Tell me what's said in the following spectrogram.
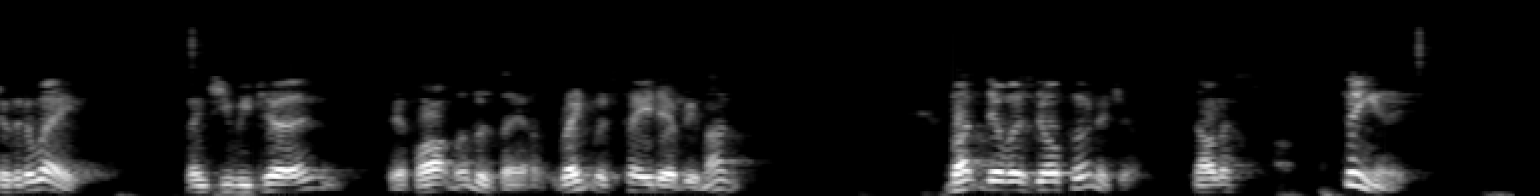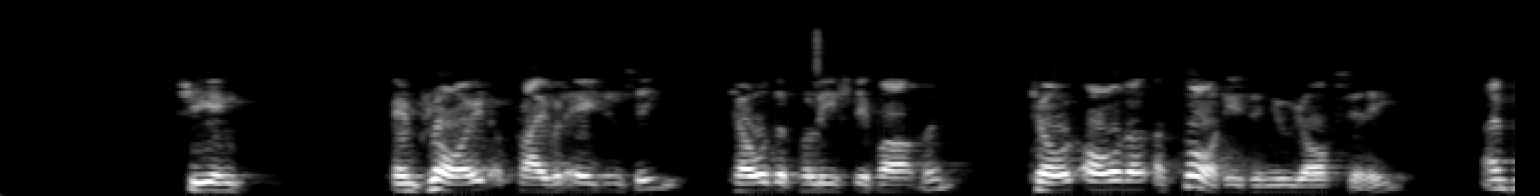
took it away. When she returned, the apartment was there. Rent was paid every month. But there was no furniture, not a thing in it. She in, employed a private agency, told the police department, told all the authorities in New York City, and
